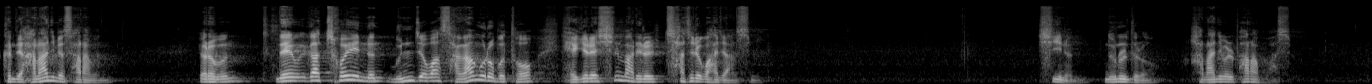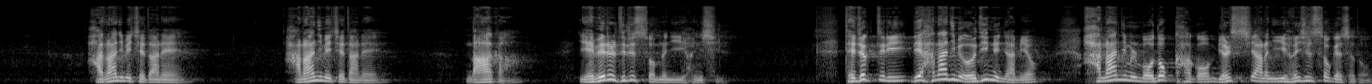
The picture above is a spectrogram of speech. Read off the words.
그런데 하나님의 사람은 여러분, 내가 처해 있는 문제와 상황으로부터 해결의 실마리를 찾으려고 하지 않습니다. 시인은 눈을 들어 하나님을 바라보았습니다. 하나님의 재단에 하나님의 재단에 나아가 예배를 드릴 수 없는 이 현실. 대적들이 내 하나님이 어디 있느냐며 하나님을 모독하고 멸시하는 이 현실 속에서도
